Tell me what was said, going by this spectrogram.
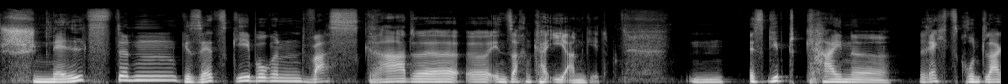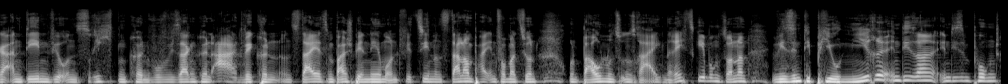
schnellsten Gesetzgebungen, was gerade äh, in Sachen KI angeht. Hm, es gibt keine Rechtsgrundlage, an denen wir uns richten können, wo wir sagen können, ah, wir können uns da jetzt ein Beispiel nehmen und wir ziehen uns da noch ein paar Informationen und bauen uns unsere eigene Rechtsgebung, sondern wir sind die Pioniere in, dieser, in diesem Punkt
